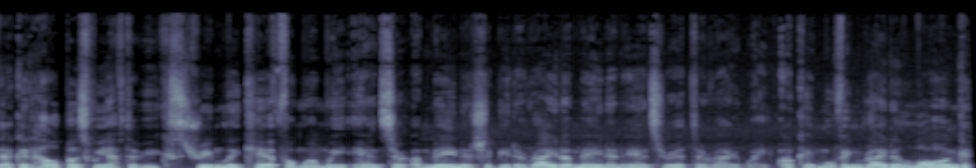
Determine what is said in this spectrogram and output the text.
that could help us. We have to be extremely careful when we answer Amen. It should be the right Amen and answer it the right way. Okay, moving right along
